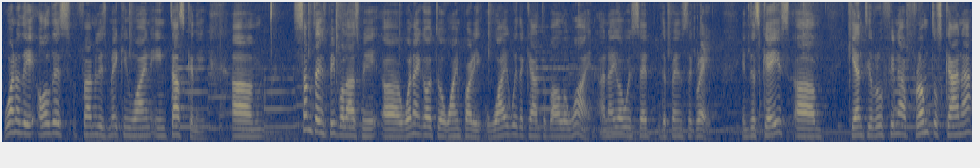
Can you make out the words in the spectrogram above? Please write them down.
one of the oldest families making wine in Tuscany. Um, sometimes people ask me, uh, when I go to a wine party, why with a bottle of wine? And I always said, depends the grape. In this case, um, Chianti Rufina from Toscana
